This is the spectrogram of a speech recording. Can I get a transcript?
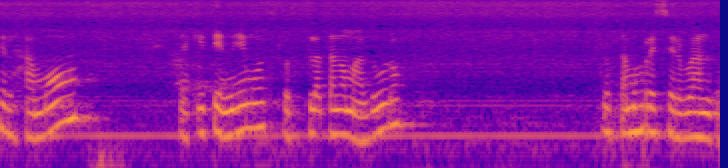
el jamón. Y aquí tenemos los plátanos maduros. Lo estamos reservando.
